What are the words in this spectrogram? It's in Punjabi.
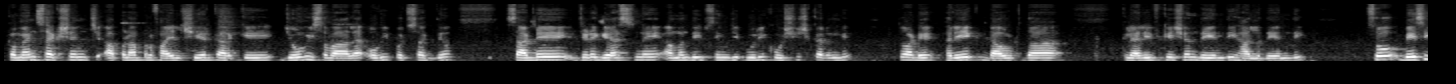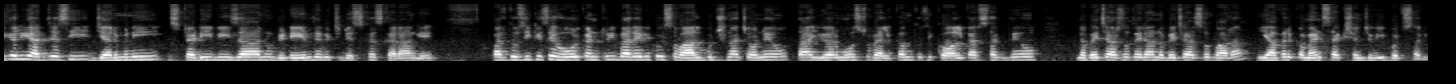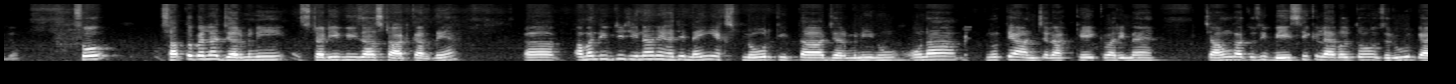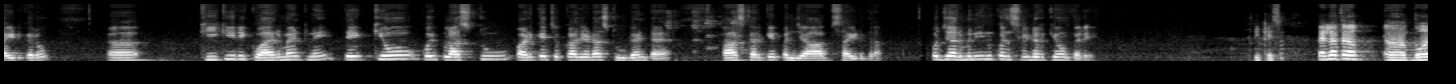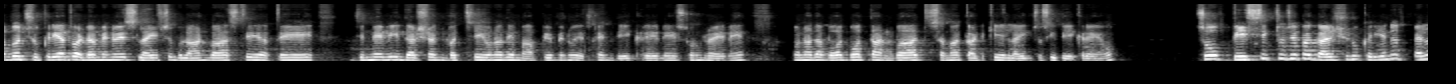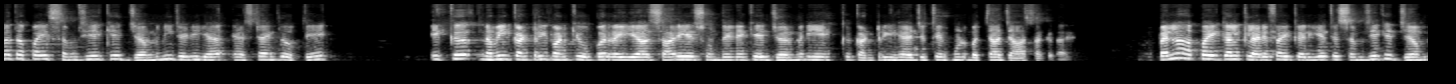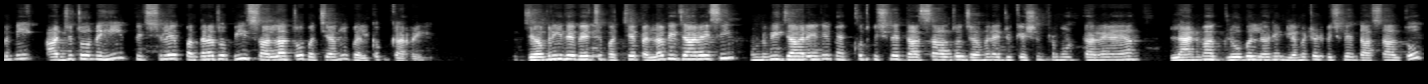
ਕਮੈਂਟ ਸੈਕਸ਼ਨ 'ਚ ਆਪਣਾ ਪ੍ਰੋਫਾਈਲ ਸ਼ੇਅਰ ਕਰਕੇ ਜੋ ਵੀ ਸਵਾਲ ਹੈ, ਉਹ ਵੀ ਪੁੱਛ ਸਕਦੇ ਹੋ। ਸਾਡੇ ਜਿਹੜੇ ਗੈਸਟ ਨੇ, ਅਮਨਦੀਪ ਸਿੰਘ ਜੀ ਪੂਰੀ ਕੋਸ਼ਿਸ਼ ਕਰਨਗੇ ਤੁਹਾਡੇ ਹਰੇਕ ਡਾਊਟ ਦਾ ਕਲੈਰੀਫਿਕੇਸ਼ਨ ਦੇਣ ਦੀ, ਹੱਲ ਦੇਣ ਦੀ। ਸੋ ਬੇਸਿਕਲੀ ਅੱਜ ਅਸੀਂ ਜਰਮਨੀ ਸਟੱਡੀ ਵੀਜ਼ਾ ਨੂੰ ਡਿਟੇਲ ਦੇ ਵਿੱਚ ਡਿਸਕਸ ਕਰਾਂਗੇ। ਪਰ ਤੁਸੀਂ ਕਿਸੇ ਹੋਰ ਕੰਟਰੀ ਬਾਰੇ ਵੀ ਕੋਈ ਸਵਾਲ ਪੁੱਛਣਾ ਚਾਹੁੰਦੇ ਹੋ, ਤਾਂ ਯੂ ਆਰ ਮੋਸਟ ਵੈਲਕਮ ਤੁਸੀਂ ਕਾਲ ਕਰ ਸਕਦੇ ਹੋ 90413 90412 ਜਾਂ ਫਿਰ ਕਮੈਂਟ ਸੈਕਸ਼ਨ 'ਚ ਵੀ ਪੁੱਛ ਸਕਦੇ ਹੋ। ਸੋ ਸਭ ਤੋਂ ਪਹਿਲਾਂ ਜਰਮਨੀ ਸਟੱਡੀ ਵੀਜ਼ਾ ਸਟਾਰਟ ਕਰਦੇ ਹਾਂ ਅਮਨਦੀਪ ਜੀ, ਜਿਨ੍ਹਾਂ ਨੇ ਹਜੇ ਨਹੀਂ ਐਕਸਪਲੋਰ ਕੀਤਾ ਜਰਮਨੀ ਨੂੰ, ਉਹਨਾਂ ਨੂੰ ਧਿਆਨ 'ਚ ਰੱਖ ਕੇ ਇੱਕ ਵਾਰੀ ਮੈਂ ਚਾਹੂੰਗਾ ਤੁਸੀਂ ਬੇਸਿਕ ਲੈਵਲ ਤੋਂ ਜ਼ਰੂਰ ਗਾਈਡ ਕਰੋ। ਕੀ ਕੀ ਰਿਕੁਆਇਰਮੈਂਟ ਨੇ ਤੇ ਕਿਉਂ ਕੋਈ ਪਲੱਸ 2 ਪੜ੍ਹ ਕੇ ਚੁੱਕਾ ਜਿਹੜਾ ਸਟੂਡੈਂਟ ਹੈ, ਖਾਸ ਕਰਕੇ ਪੰਜਾਬ ਸਾਈਡ ਦਾ, ਉਹ ਜਰਮਨੀ ਨੂੰ ਕੰਸੀਡਰ ਕਿਉਂ ਕਰੇ? ਠੀਕ ਹੈ ਜੀ। ਪਹਿਲਾਂ ਤਾਂ ਬਹੁਤ ਬਹੁਤ ਸ਼ੁਕਰੀਆ ਤੁਹਾਡਾ ਮੈਨੂੰ ਇਸ ਲਾਈਵ 'ਚ ਬੁਲਾਉਣ ਵਾਸਤੇ ਅਤੇ ਜਿੰਨੇ ਵੀ ਦਰਸ਼ਕ ਬੱਚੇ ਉਹਨਾਂ ਦੇ ਮਾਪੇ ਮੈਨੂੰ ਇਸ ਟਾਈਮ ਦੇਖ ਰਹੇ ਨੇ, ਸੁਣ ਰਹੇ ਨੇ, ਉਹਨਾਂ ਦਾ ਬਹੁਤ ਬਹੁਤ ਧੰਨਵਾਦ। ਸਮਾਂ ਕੱਢ ਕੇ ਲਾਈਵ ਤੁਸੀਂ ਦੇਖ ਰਹੇ ਹੋ। ਸੋ ਬੇਸਿਕ ਤੋਂ ਜੇ ਆਪਾਂ ਗੱਲ ਸ਼ੁਰੂ ਕਰੀਏ ਨਾ, ਪਹਿਲਾਂ ਤਾਂ ਆਪਾਂ ਇਹ ਸਮਝੀਏ ਕਿ ਜਰਮਨੀ ਜਿਹੜੀ ਆ, ਇਸ ਟਾਈਮ ਦੇ ਉੱਤੇ ਇੱਕ ਨਵੀਂ ਕੰਟਰੀ ਬਣ ਕੇ ਉੱਭਰ ਰਹੀ ਆ, ਸਾਰੇ ਇਹ ਸੁਣਦੇ ਨੇ ਕਿ ਜਰਮਨੀ ਇੱਕ ਕੰਟਰੀ ਹੈ ਜਿੱਥੇ ਹੁਣ ਬੱਚਾ ਜਾ ਸਕਦਾ ਹੈ। ਪਹਿਲਾਂ ਆਪਾਂ ਇੱਕ ਗੱਲ ਕਲੈਰੀਫਾਈ ਕਰੀਏ ਤੇ ਸਮਝੀਏ ਕਿ ਜਰਮਨੀ ਅੱਜ ਤੋਂ ਨਹੀਂ, ਪਿਛਲੇ 15 ਤੋਂ 20 ਸਾਲਾਂ ਤੋਂ ਬੱਚਿਆਂ ਨੂੰ ਵੈਲਕਮ ਕਰ ਰਹੀ ਹੈ। ਜਰਮਨੀ ਦੇ ਵਿੱਚ ਬੱਚੇ ਪਹਿਲਾਂ ਵੀ ਜਾ ਰਹੇ ਸੀ, ਹੁਣ ਵੀ ਜਾ ਰਹੇ ਨੇ। ਮੈਂ ਖੁਦ ਪਿਛਲੇ 10 ਸਾਲ ਤੋਂ ਜਰਮਨ ਐਜੂਕੇਸ਼ਨ ਪ੍ਰਮੋਟ ਕਰ ਰਿਹਾ ਹਾਂ। ਲੈਂਡਮਾਰਕ ਗਲੋਬਲ ਲਰਨਿੰਗ ਲਿਮਿਟਿਡ ਪਿਛਲੇ 10 ਸਾਲ ਤੋਂ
